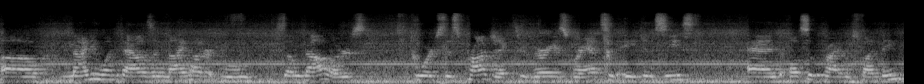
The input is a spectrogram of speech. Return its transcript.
of 91,900 and some dollars towards this project through various grants and agencies and also private funding.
